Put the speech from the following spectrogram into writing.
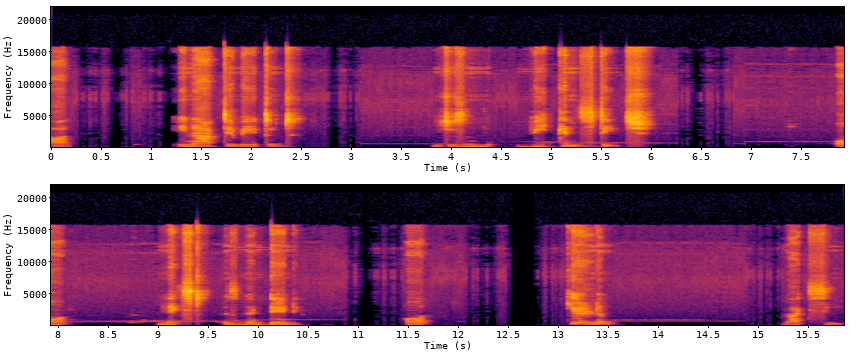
are inactivated which is in the weakened stage or next is the dead or killed vaccine.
